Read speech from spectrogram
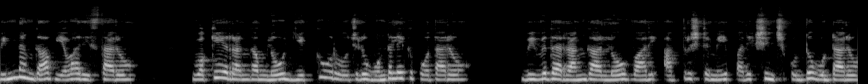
భిన్నంగా వ్యవహరిస్తారు. ఒకే రంగంలో ఎక్కువ రోజులు ఉండలేకపోతారు. వివిధ రంగాల్లో వారి అదృష్టమే పరీక్షించుకుంటూ ఉంటారు.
